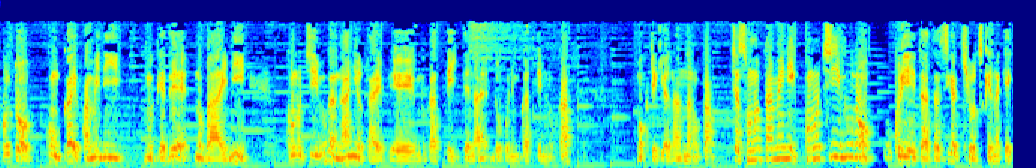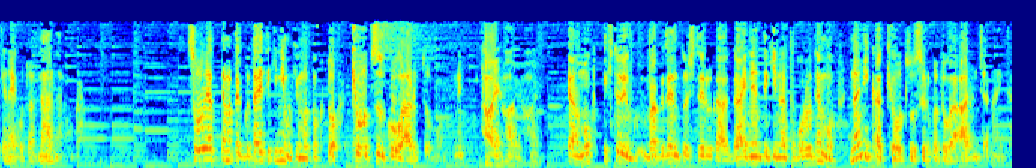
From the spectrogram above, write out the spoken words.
こと、今回ファミリー向けでの場合に、このチームが何を対、えー向かっていてな、どこに向かっているのか、目的は何なのか。じゃあそのために、このチームのクリエイターたちが気をつけなきゃいけないことは何なのか。そうやってまた具体的にも紐解くと共通項があると思うんですね。はいはいはい。いや、目的という漠然としてるか概念的なところでも何か共通することがあるんじゃないか。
